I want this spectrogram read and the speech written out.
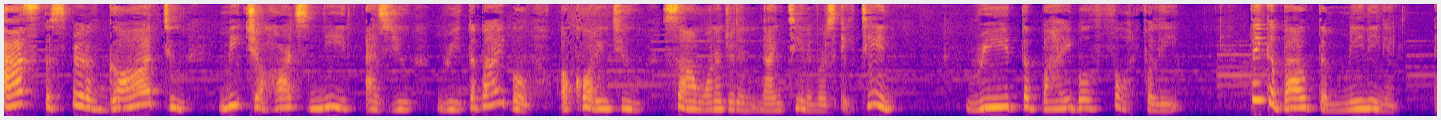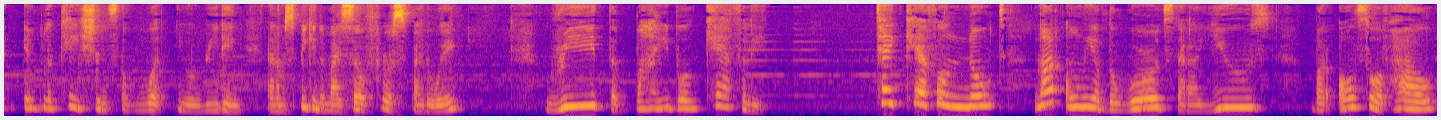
Ask the Spirit of God to meet your heart's need as you read the Bible, according to Psalm 119 and verse 18. Read the Bible thoughtfully. Think about the meaning and, implications of what you're reading. And I'm speaking to myself first, by the way. Read the Bible carefully. Take careful note not only of the words that are used, but also of how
